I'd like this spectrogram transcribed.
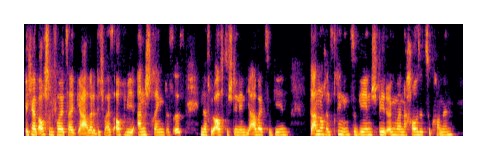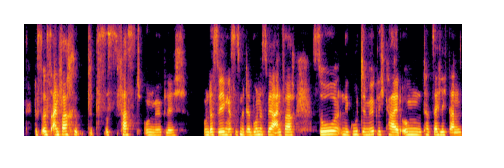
ich habe auch schon Vollzeit gearbeitet. Ich weiß auch, wie anstrengend es ist, in der Früh aufzustehen, in die Arbeit zu gehen, dann noch ins Training zu gehen, spät irgendwann nach Hause zu kommen das ist einfach, das ist fast unmöglich. Und deswegen ist es mit der Bundeswehr einfach so eine gute Möglichkeit, um tatsächlich dann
